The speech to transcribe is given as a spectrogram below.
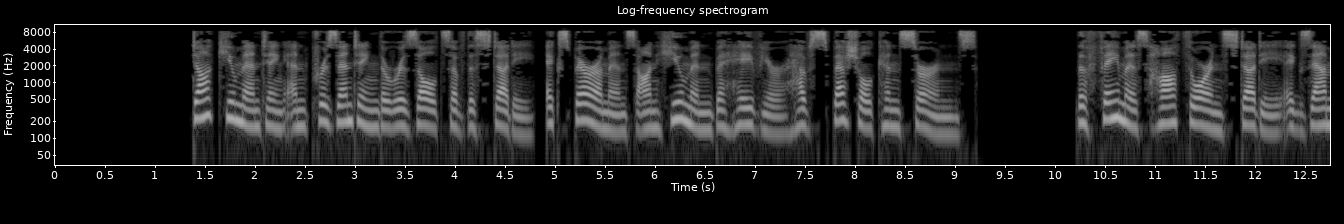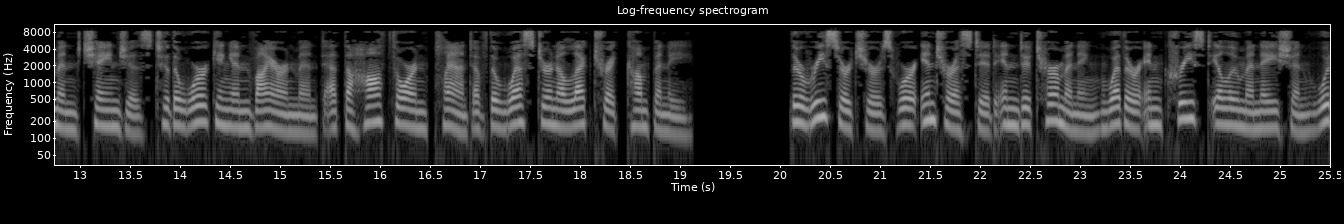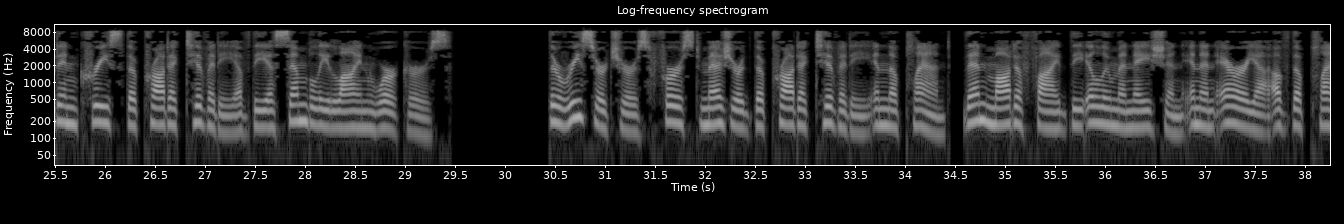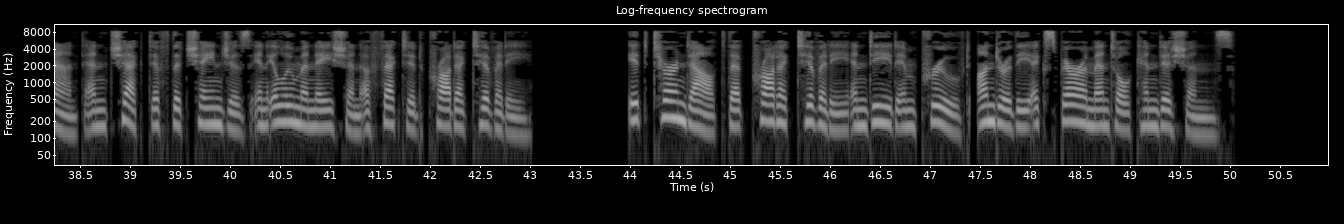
Documenting and presenting the results of the study, experiments on human behavior have special concerns. The famous Hawthorne study examined changes to the working environment at the Hawthorne plant of the Western Electric Company. The researchers were interested in determining whether increased illumination would increase the productivity of the assembly line workers. The researchers first measured the productivity in the plant, then modified the illumination in an area of the plant and checked if the changes in illumination affected productivity. It turned out that productivity indeed improved under the experimental conditions.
